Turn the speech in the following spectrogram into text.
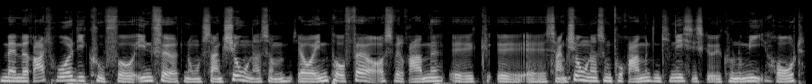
man vil ret hurtigt kunne få indført nogle sanktioner, som jeg var inde på før, også vil ramme øh, øh, øh, sanktioner, som kunne ramme den kinesiske økonomi hårdt.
